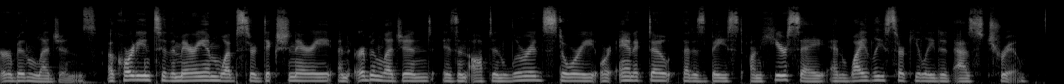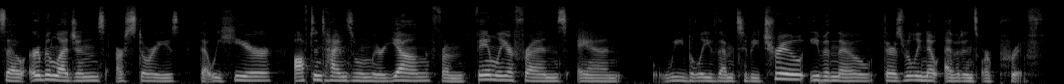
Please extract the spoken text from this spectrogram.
urban legends. According to the Merriam Webster Dictionary, an urban legend is an often lurid story or anecdote that is based on hearsay and widely circulated as true. So, urban legends are stories that we hear oftentimes when we're young from family or friends, and we believe them to be true, even though there's really no evidence or proof.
